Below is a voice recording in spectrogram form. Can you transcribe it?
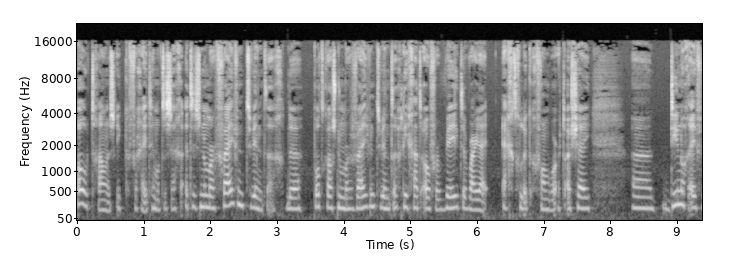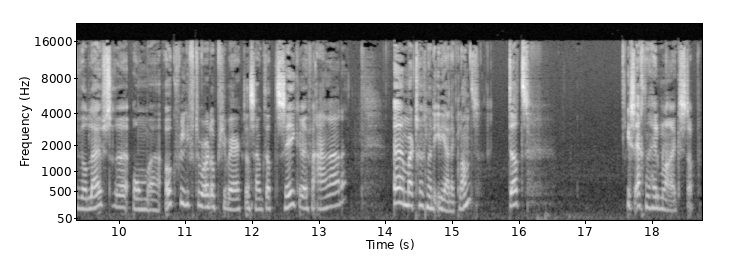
oh, trouwens, ik vergeet helemaal te zeggen. Het is nummer 25. De podcast nummer 25. Die gaat over weten waar jij echt gelukkig van wordt. Als jij uh, die nog even wil luisteren om uh, ook verliefd te worden op je werk, dan zou ik dat zeker even aanraden. Uh, maar terug naar de ideale klant. Dat is echt een hele belangrijke stap.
